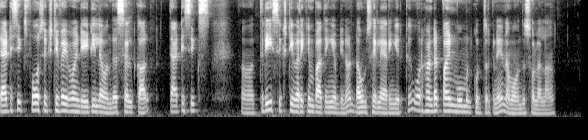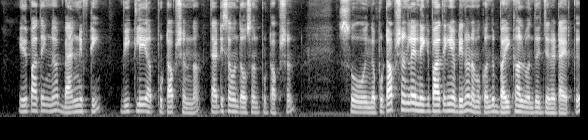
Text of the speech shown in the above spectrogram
Thirty six four sixty five point எயிட்டியில் வந்த sell call thirty six three sixty வரைக்கும் பார்த்தீங்க அப்படின்னா டவுன் சைடில் இறங்கியிருக்கு. ஒரு ஹண்ட்ரட் பாயிண்ட் மூவ்மெண்ட் கொடுத்துருக்குனே நம்ம வந்து சொல்லலாம். இது பார்த்தீங்கன்னா bank Nifty weekly put option தான். Thirty seven thousand put option so இந்த புட் ஆப்ஷனில் இன்றைக்கி பார்த்தீங்க அப்படின்னா நமக்கு வந்து பை கால் வந்து ஜெனரேட் ஆயிருக்கு.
